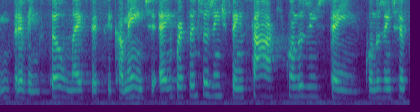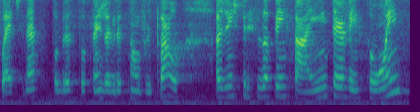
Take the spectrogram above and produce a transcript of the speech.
em, prevenção, né, especificamente, é importante a gente pensar que quando a gente tem, quando a gente reflete, né, sobre as situações de agressão virtual, a gente precisa pensar em intervenções,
